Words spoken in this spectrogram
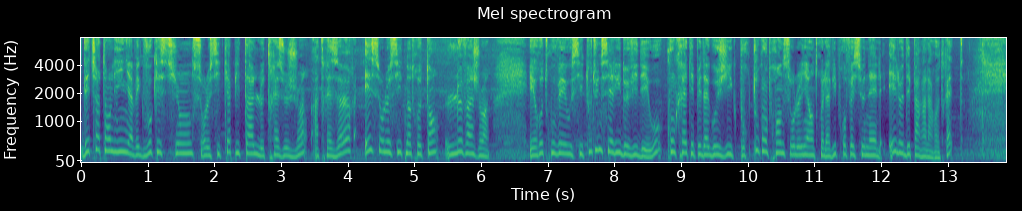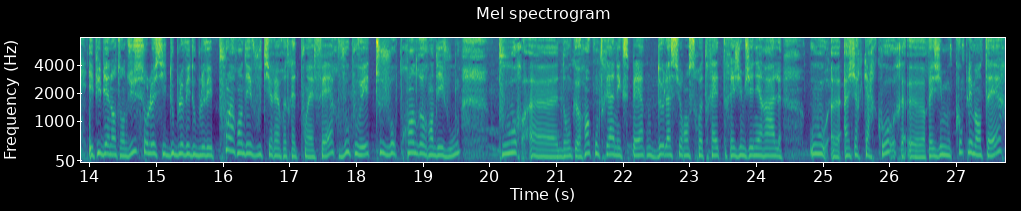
Des chats en ligne avec vos questions sur le site Capital le 13 juin à 13h et sur le site Notre Temps le 20 juin. Et retrouvez aussi toute une série de vidéos concrètes et pédagogiques pour tout comprendre sur le lien entre la vie professionnelle et le départ à la retraite. Et puis bien entendu sur le site www.rendez-vous-retraite.fr, vous pouvez toujours prendre rendez-vous vous pour euh, donc rencontrer un expert de l'assurance retraite, régime général ou euh, Agir Carco, euh, régime complémentaire.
